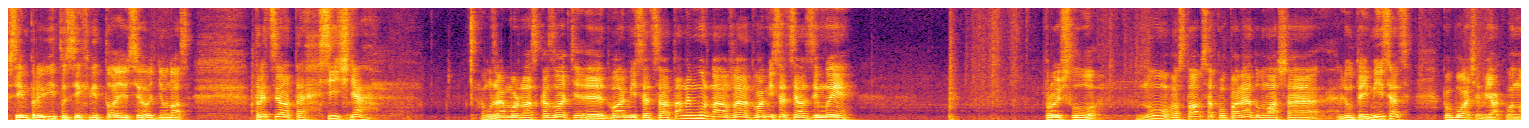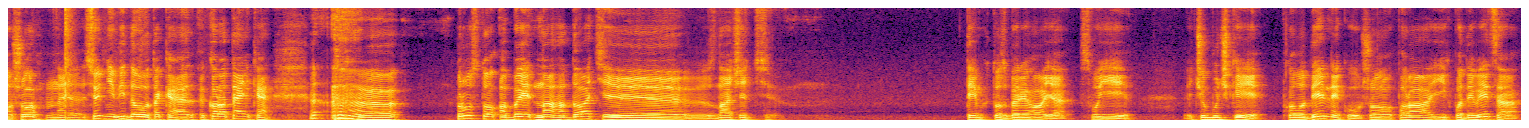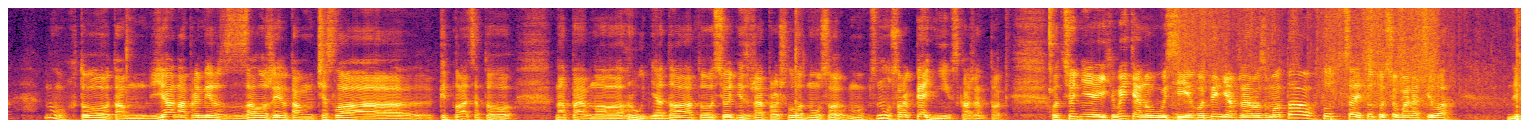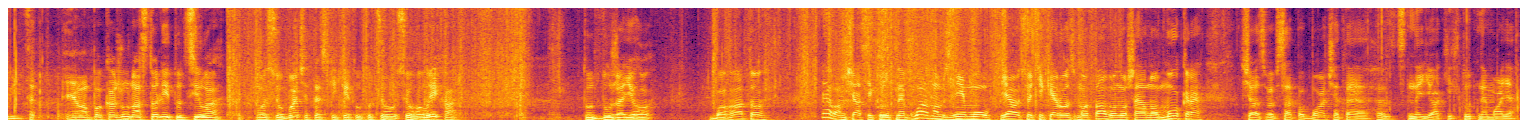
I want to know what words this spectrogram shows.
Всім привіт, усіх вітаю. Сьогодні у нас 30 січня. Вже можна сказати, е, два місяці, та не можна, а вже два місяці зими пройшло. Ну, остався попереду наше лютий місяць. Побачимо, як воно що. Е, Сьогодні відео таке коротеньке. Просто аби нагадати, е, значить, тим, хто зберігає свої чубучки в холодильнику, що пора їх подивитися. Ну, хто там, я, наприклад, заложив там числа 15 напевно, грудня, да, то сьогодні вже пройшло ну, со- ну, 45 днів, скажімо так. От сьогодні я їх витягнув усі, один я вже розмотав, тут цей, тут ось у мене ціла Дивіться, я вам покажу на столі тут ціла. Ось, бачите, скільки тут цього всього лиха. Тут дуже його багато. Я вам час і крупним планом зніму. Я ось тільки розмотав, воно ще воно мокре. Зараз ви все побачите. Ніяких тут немає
